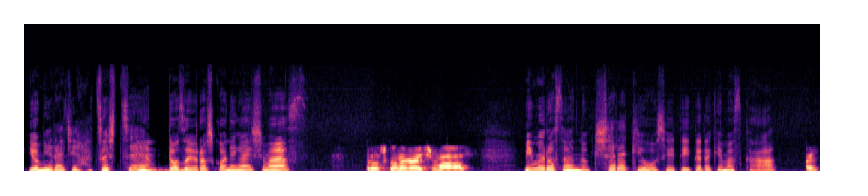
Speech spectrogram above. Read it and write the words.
読みラジ初出演どうぞよろしくお願いします。よろしくお願いします。三室さんの記者歴を教えていただけますか？はい、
